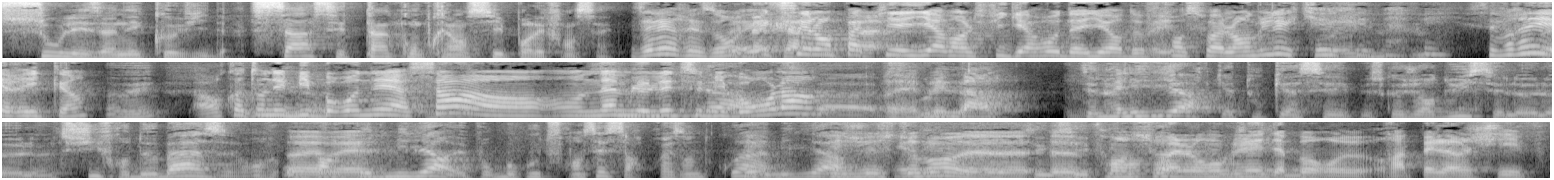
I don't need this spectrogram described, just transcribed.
sous les années Covid. Ça, c'est incompréhensible pour les Français. Vous avez raison. Oui, Excellent papier hier dans le Figaro d'ailleurs de François Langlais. Qui est- bah oui, c'est vrai, Eric. hein. Oui. Alors quand on est biberonné à ça, on, aime le lait de ce biberon-là. C'est le milliard. C'est le milliard qui a tout cassé, parce qu'aujourd'hui, c'est le, le- le chiffre de base. On, parle ouais. que de milliards, et pour beaucoup de Français, ça représente quoi, un milliard? Et justement, euh, euh, François. Langlais, d'abord, euh, rappelle un chiffre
